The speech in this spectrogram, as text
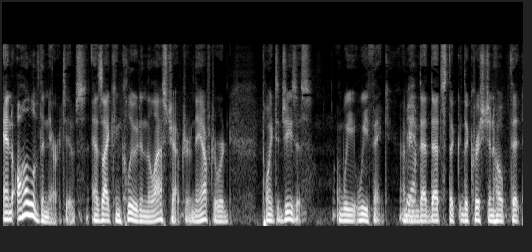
and all of the narratives, as I conclude in the last chapter and the afterword, point to Jesus. We we think. I mean that that's the the Christian hope that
